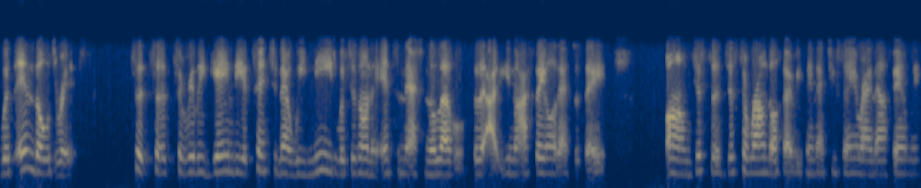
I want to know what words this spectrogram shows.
within those writs to, to, to really gain the attention that we need, which is on the international level. So that I, you know, I say all that to say, um, just to just to round off everything that you're saying right now, family,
